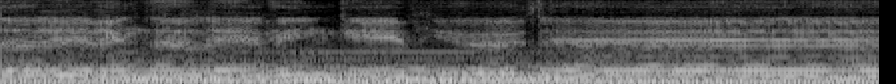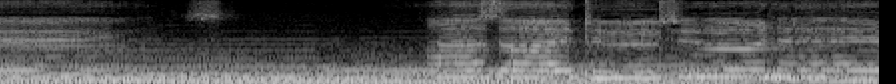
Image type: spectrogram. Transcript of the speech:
the living, the living give you thanks, as I do today.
